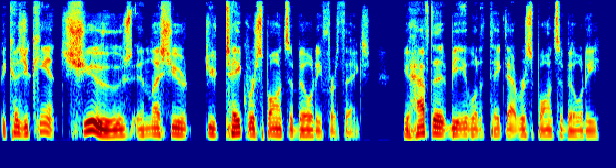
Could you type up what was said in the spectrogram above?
because you can't choose unless you you take responsibility for things. You have to be able to take that responsibility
